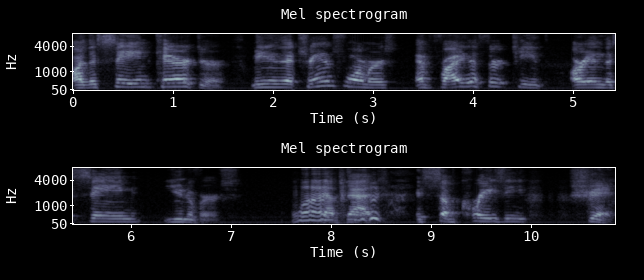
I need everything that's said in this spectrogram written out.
are the same character, meaning that Transformers and Friday the 13th are in the same universe. What? Now that is some crazy shit.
